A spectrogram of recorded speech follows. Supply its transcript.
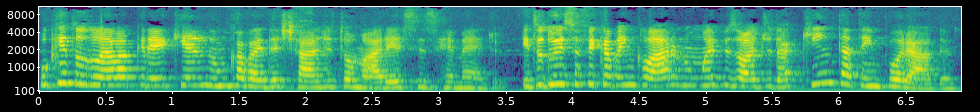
o que tudo leva a crer que ele nunca vai deixar de tomar esses remédios. E tudo isso fica bem claro num episódio da quinta temporada,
